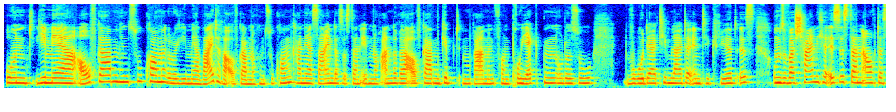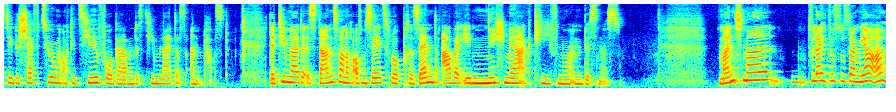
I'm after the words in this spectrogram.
Und je mehr Aufgaben hinzukommen oder je mehr weitere Aufgaben noch hinzukommen, kann ja sein, dass es dann eben noch andere Aufgaben gibt im Rahmen von Projekten oder so, wo der Teamleiter integriert ist, umso wahrscheinlicher ist es dann auch, dass die Geschäftsführung auch die Zielvorgaben des Teamleiters anpasst. Der Teamleiter ist dann zwar noch auf dem Salesfloor präsent, aber eben nicht mehr aktiv nur im Business. Manchmal, vielleicht wirst du sagen, ja,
